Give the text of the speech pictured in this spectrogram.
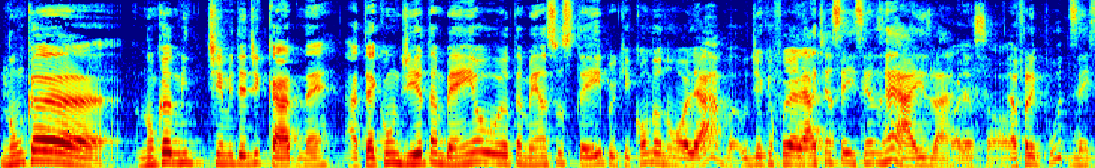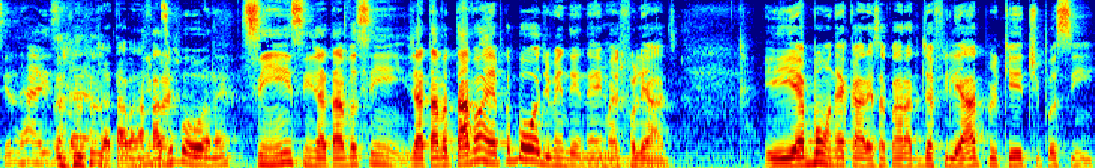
nunca nunca me tinha me dedicado, né? Até que um dia também eu, eu também assustei, porque como eu não olhava, o dia que eu fui olhar tinha 600 reais lá. Olha só. Aí eu falei, putz, 600 reais. Tá já tava na fase boa, né? Sim, sim, já tava assim, já tava, tava uma época boa de vender, né, imagens uhum. folheadas. E é bom, né, cara, essa parada de afiliado, porque, tipo assim,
